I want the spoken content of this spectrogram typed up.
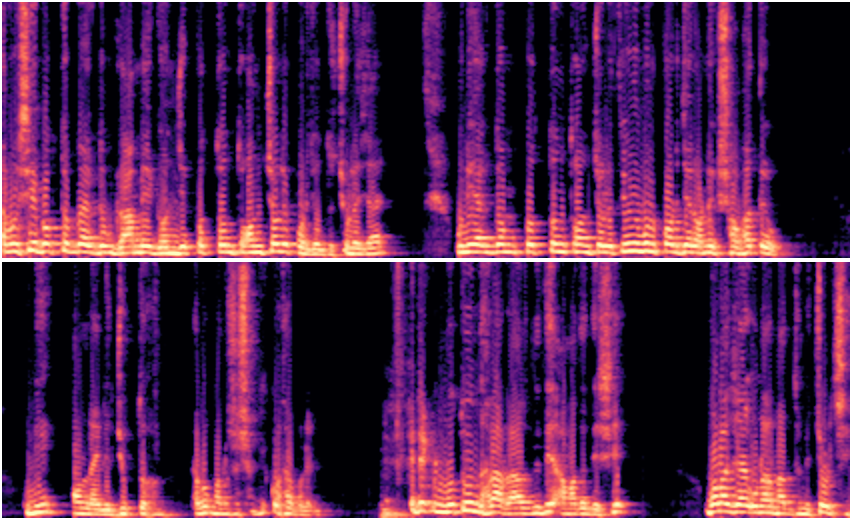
এবং সেই বক্তব্য একদম গ্রামে, গঞ্জে, প্রত্যন্ত অঞ্চলে পর্যন্ত চলে যায়। উনি একদম প্রত্যন্ত অঞ্চলে, তৃণমূল পর্যায়ের অনেক সভাতেও উনি অনলাইনে যুক্ত হন এবং মানুষের সঙ্গে কথা বলেন। এটা একটা নতুন ধারার রাজনীতি আমাদের দেশে বলা যায় ওনার মাধ্যমে চলছে।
